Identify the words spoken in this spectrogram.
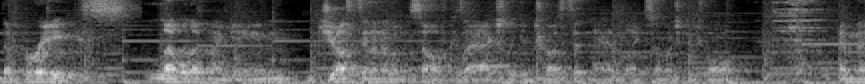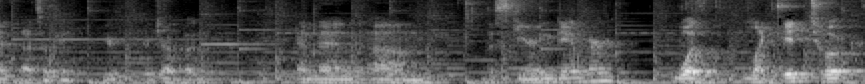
the brakes leveled up my game just in and of itself because I actually could trust it and I had like so much control. And then, that's okay, You're, good job, bud. And then um, the steering damper was like, it took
